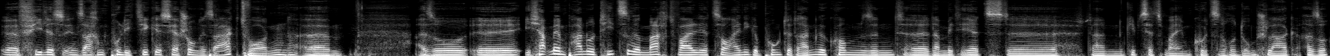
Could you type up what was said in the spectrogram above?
äh, vieles in Sachen Politik ist ja schon gesagt worden. Ähm, also äh, ich habe mir ein paar Notizen gemacht, weil jetzt so einige Punkte drangekommen sind, äh, damit jetzt, äh, dann gibt's jetzt mal im kurzen Rundumschlag. Also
